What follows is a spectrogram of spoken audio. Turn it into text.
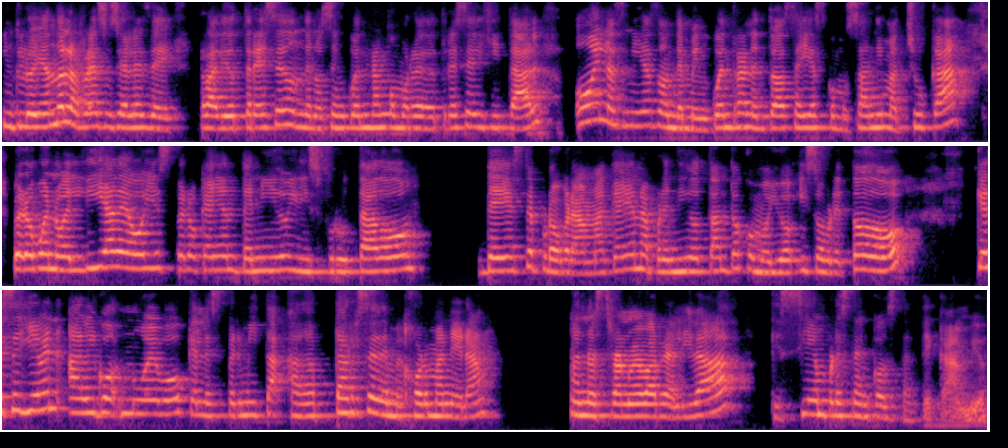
incluyendo las redes sociales de Radio 13, donde nos encuentran como Radio 13 Digital, o en las mías, donde me encuentran en todas ellas como Sandy Machuca. Pero bueno, el día de hoy espero que hayan tenido y disfrutado de este programa, que hayan aprendido tanto como yo y sobre todo que se lleven algo nuevo que les permita adaptarse de mejor manera a nuestra nueva realidad que siempre está en constante cambio.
